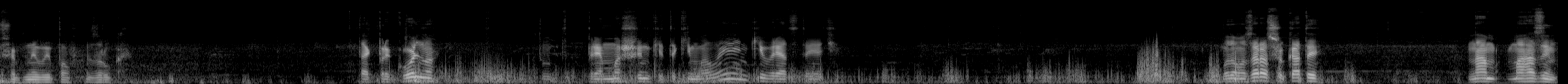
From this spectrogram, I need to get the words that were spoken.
щоб не випав з рук. Так прикольно. Тут прям машинки такі маленькі в ряд стоять. Будемо зараз шукати нам магазин.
